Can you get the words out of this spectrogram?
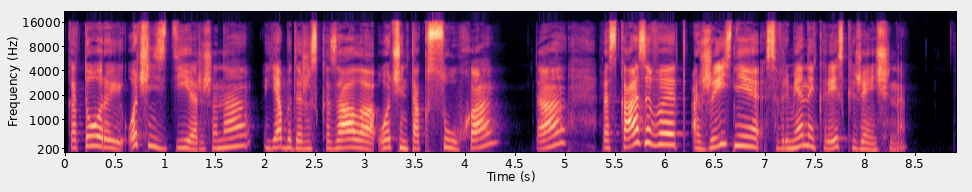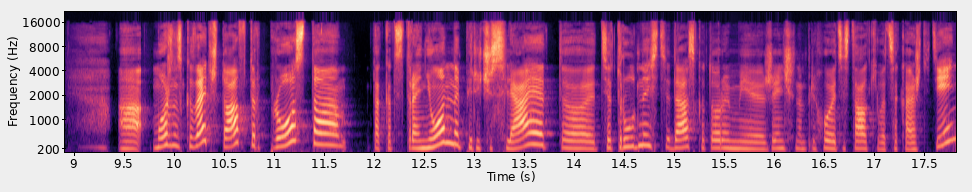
который очень сдержанно, я бы даже сказала, очень так сухо, да, рассказывает о жизни современной корейской женщины. А, можно сказать, что автор просто так отстраненно перечисляет э, те трудности, да, с которыми женщинам приходится сталкиваться каждый день,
